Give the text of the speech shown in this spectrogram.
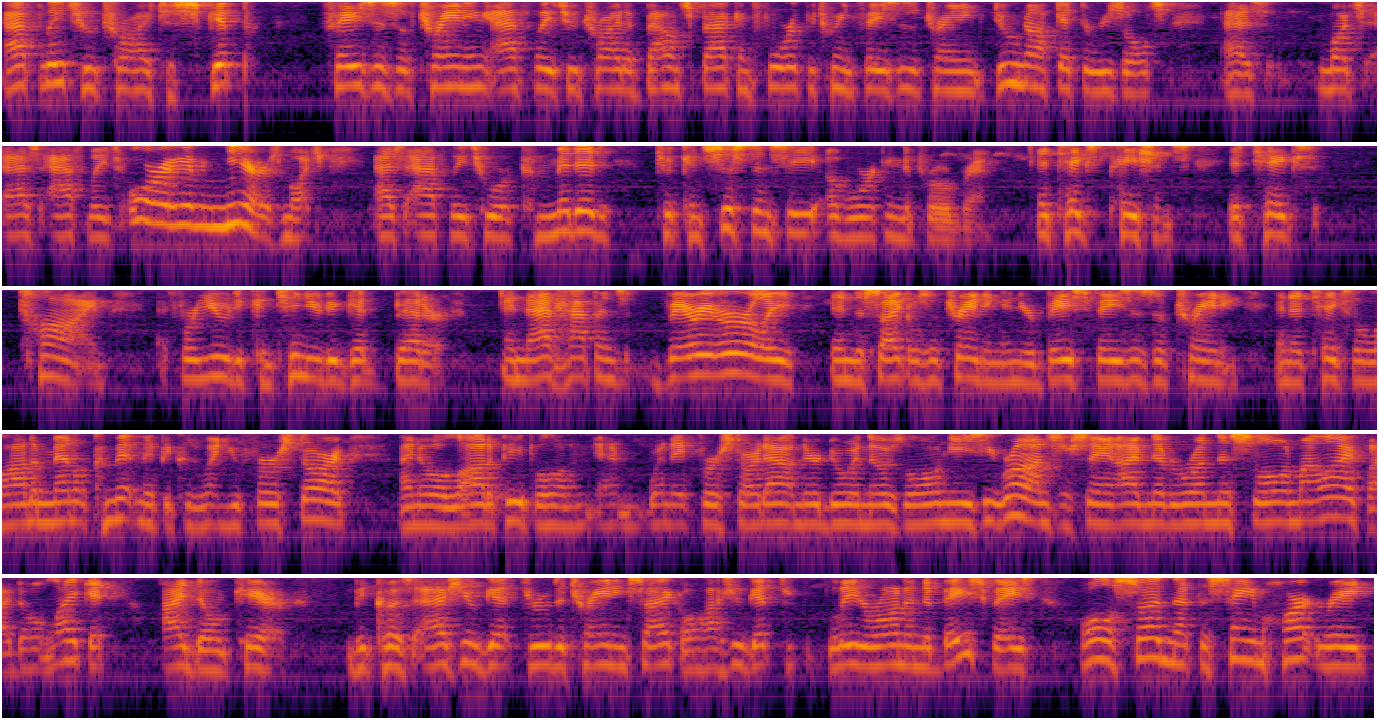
Athletes who try to skip phases of training, athletes who try to bounce back and forth between phases of training, do not get the results as much as athletes, or even near as much as athletes who are committed to consistency of working the program. It takes patience, it takes time for you to continue to get better. And that happens very early in the cycles of training, in your base phases of training. And it takes a lot of mental commitment because when you first start, I know a lot of people, and when they first start out and they're doing those long, easy runs, they're saying, I've never run this slow in my life. I don't like it. I don't care. Because as you get through the training cycle, as you get later on in the base phase, all of a sudden at the same heart rate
